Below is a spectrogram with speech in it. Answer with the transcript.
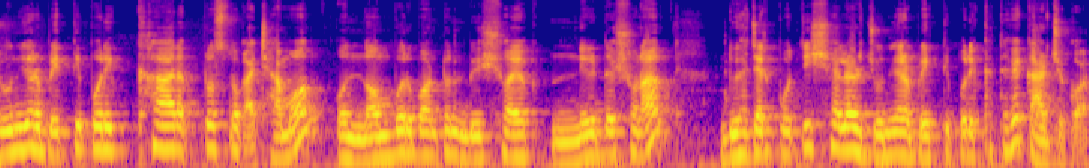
জুনিয়র বৃত্তি পরীক্ষার প্রশ্ন কাঠামো ও নম্বর বন্টন বিষয়ক নির্দেশনা দুই হাজার পঁচিশ সালের জুনিয়র বৃত্তি পরীক্ষা থেকে কার্যকর।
